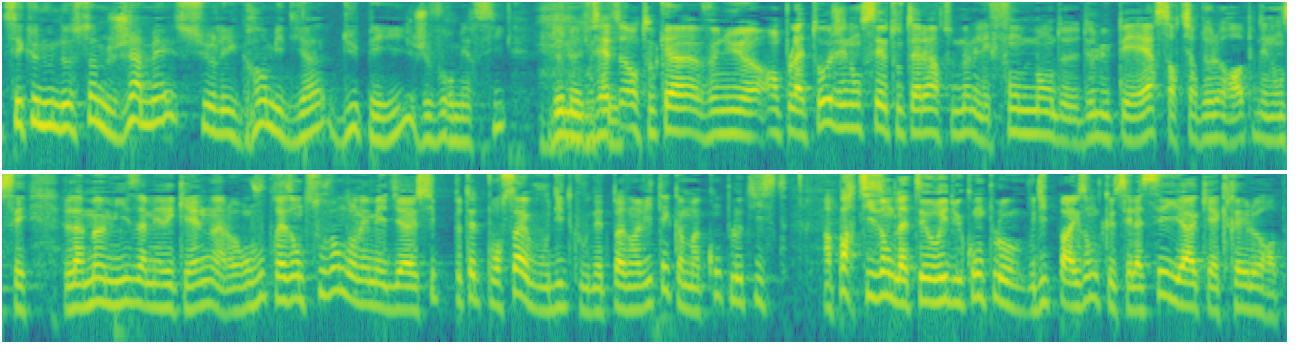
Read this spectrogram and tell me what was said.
c'est que nous ne sommes jamais sur les grands médias du pays. Je vous remercie de m'inviter. Vous êtes en tout cas venu en plateau. J'énonçais tout à l'heure tout de même les fondements de, de l'UPR, sortir de l'Europe, dénoncer la mainmise américaine. Alors on vous présente souvent dans les médias aussi, peut-être pour ça que vous dites que vous n'êtes pas invité comme un complotiste, un partisan de la théorie du complot. Vous dites par exemple que c'est la CIA qui a créé l'Europe.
